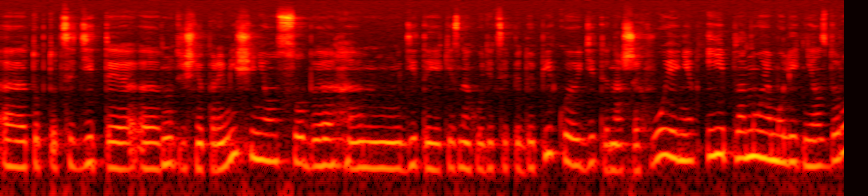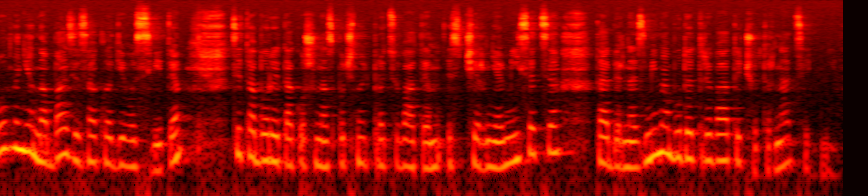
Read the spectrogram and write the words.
Е, Тобто це діти е, внутрішньопереміщені особи, ем, діти, які знаходяться під опікою, діти наших воїнів. І плануємо літнє оздоровлення на базі закладів освіти. Ці табори також у нас почнуть працювати з червня місяця. Табірна зміна буде тривати 14 днів.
